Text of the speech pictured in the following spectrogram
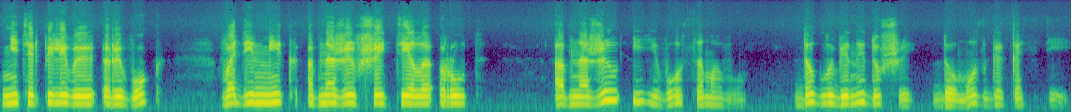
нетерпеливый рывок, в один миг обнаживший тело Рут, обнажил и его самого. до глубины души, до мозга костей.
